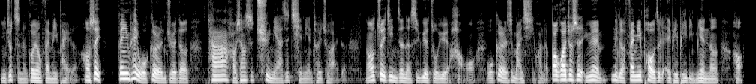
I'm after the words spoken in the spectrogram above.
你就只能够用 Famy Pay 了。好，所以 Famy Pay 我个人觉得它好像是去年还是前年推出来的。然后最近真的是越做越好哦，我个人是蛮喜欢的。包括就是因为那个 Family Pay 这个 A P P 里面呢，好，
